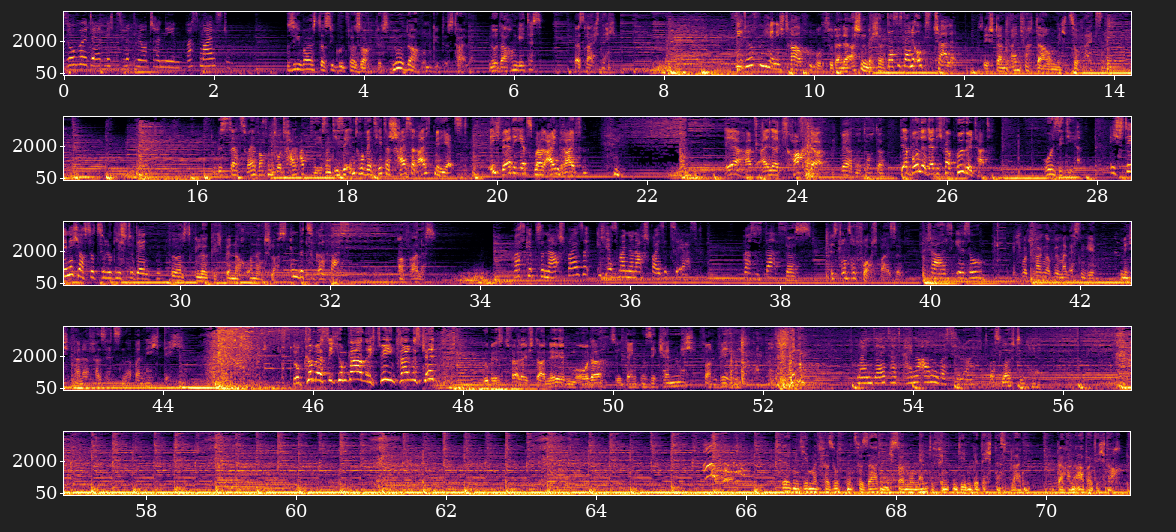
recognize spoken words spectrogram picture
Wieso will Dad nichts mit mir unternehmen? Was meinst du? Sie weiß, dass sie gut versorgt ist. Nur darum geht es, Tyler. Nur darum geht es? Das reicht nicht. Sie dürfen hier nicht rauchen. Wozu dann der Aschenbecher? Das ist eine Obstschale. Sie stand einfach da, um mich zu reizen. Du bist seit zwei Wochen total abwesend. Diese introvertierte Scheiße reicht mir jetzt. Ich werde jetzt mal eingreifen. Er hat eine Tochter. Wer hat eine Tochter? Der Bulle, der dich verprügelt hat. Hol sie dir. Ich stehe nicht auf Soziologiestudenten. Du hast Glück, ich bin noch unentschlossen. In Bezug auf was? Auf alles. Was gibt's zur Nachspeise? Ich esse meine Nachspeise zuerst. Was ist das? Das ist unsere Vorspeise. Charles, ihr Sohn. Ich wollte fragen, ob wir mal essen gehen. Mich kann er versetzen, aber nicht dich. Du kümmerst dich um gar nichts, wie ein kleines Kind. Du bist völlig daneben, oder? Sie denken, Sie kennen mich? Von wegen. Mein Dad hat keine Ahnung, was hier läuft. Was läuft denn hier? Irgendjemand versucht mir zu sagen, ich soll Momente finden, die im Gedächtnis bleiben. Daran arbeite ich noch.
